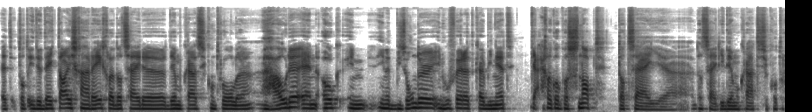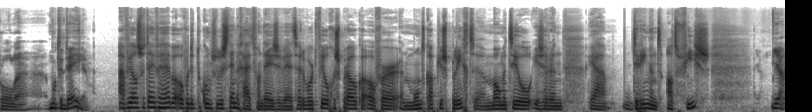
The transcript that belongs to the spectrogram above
het tot in de details gaan regelen dat zij de democratische controle houden. En ook in, in het bijzonder in hoeverre het kabinet ja, eigenlijk ook wel snapt dat zij, dat zij die democratische controle moeten delen. Avi, als we het even hebben over de toekomstbestendigheid van deze wet. Er wordt veel gesproken over een mondkapjesplicht. Uh, momenteel is er een ja, dringend advies. Ja.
